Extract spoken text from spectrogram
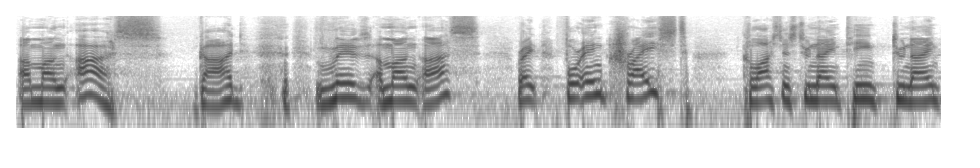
among us. God lives among us, right? For in Christ, Colossians 2.19, 2, 9,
